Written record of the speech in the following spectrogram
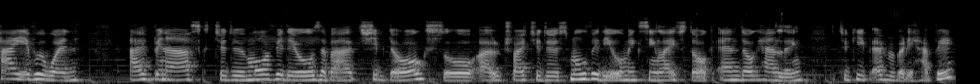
Hi everyone. I've been asked to do more videos about sheepdogs, so I'll try to do a small video mixing livestock and dog handling to keep everybody happy.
